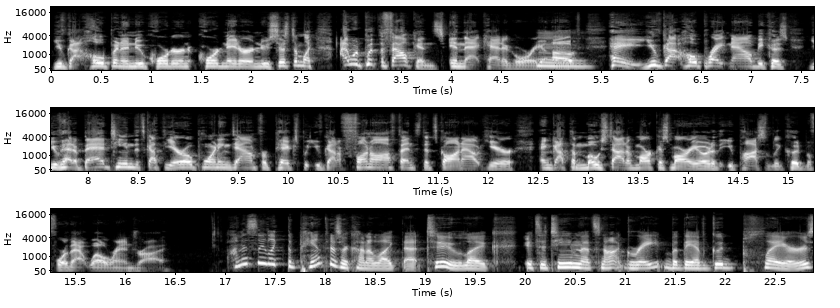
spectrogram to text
you've got hope in a new quarter coordinator, a new system. Like I would put the Falcons in that category hmm. of hey, you've got hope right now because you've had a bad team that's got the arrow pointing down for picks, but you've got a fun offense that's gone out here and got the most out of Marcus Mariota that you possibly could before that well ran dry. Honestly, like the Panthers are kind of like that too. Like it's a team that's not great, but they have good players.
